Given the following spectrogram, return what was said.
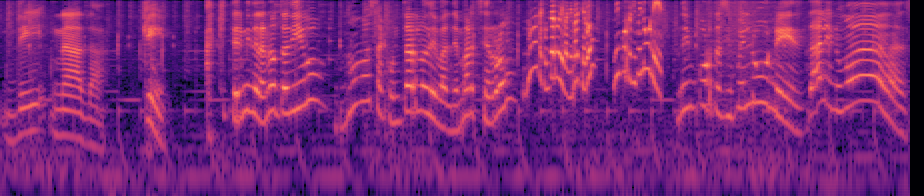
de nada. ¿Qué? ¿Aquí termina la nota, Diego? ¿No vas a contar lo de Valdemar Cerrón? No importa si fue el lunes, dale nomás.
